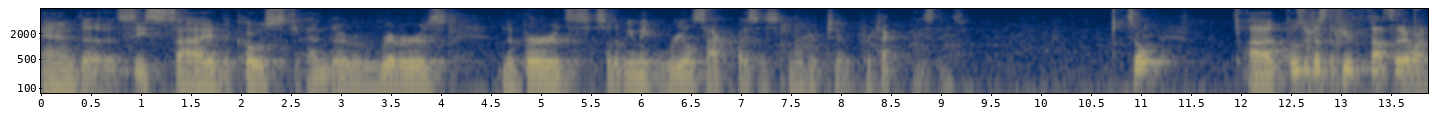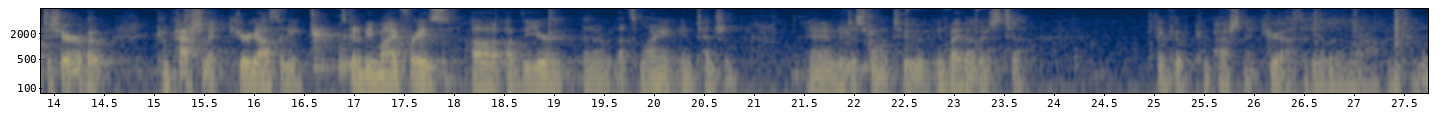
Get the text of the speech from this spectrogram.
and the seaside, the coast, and the rivers, and the birds, so that we make real sacrifices in order to protect these things? So, uh, those are just a few thoughts that I wanted to share about compassionate curiosity. It's going to be my phrase uh, of the year. Uh, that's my intention. And I just wanted to invite others to think of compassionate curiosity a little more often too.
